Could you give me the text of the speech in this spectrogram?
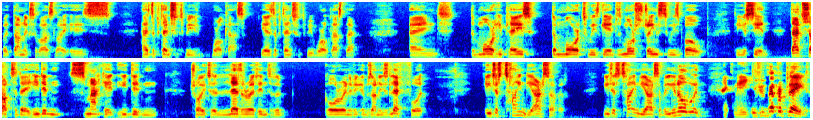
but Dominic Szoboszlai is has the potential to be world class. He has the potential to be world class player. And the more he plays, the more to his game. There's more strings to his bow that you're seeing. That shot today, he didn't smack it. He didn't try to leather it into the goal or anything. It was on his left foot. He just timed the arse of it. He just timed the arse of it. You know what? Technique. If you've ever played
